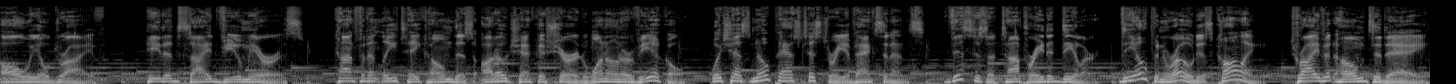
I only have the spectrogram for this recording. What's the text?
all-wheel drive, heated side view mirrors. Confidently take home this AutoCheck assured one-owner vehicle which has no past history of accidents. This is a top-rated dealer. The open road is calling. Drive it home today.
